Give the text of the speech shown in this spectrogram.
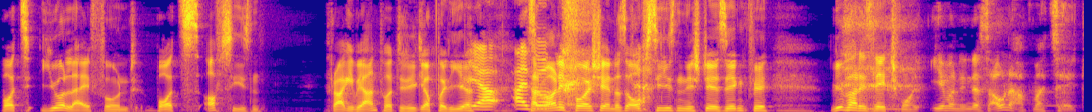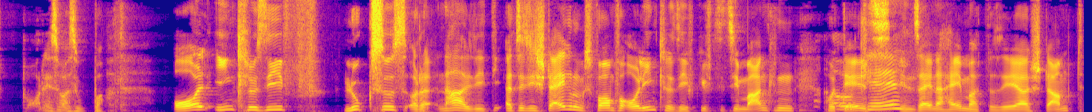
What's your life und what's off-season? Frage beantwortet. Ich glaube, bei dir ja, also kann man nicht vorstellen, dass Off-Season ist das irgendwie. Wie war das letzte Mal? Jemand in der Sauna hat mir erzählt. Boah, das war super. All inklusiv Luxus oder na, die, die, also die Steigerungsform von All inklusiv gibt es jetzt in manchen Hotels okay. in seiner Heimat. Also er stammt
